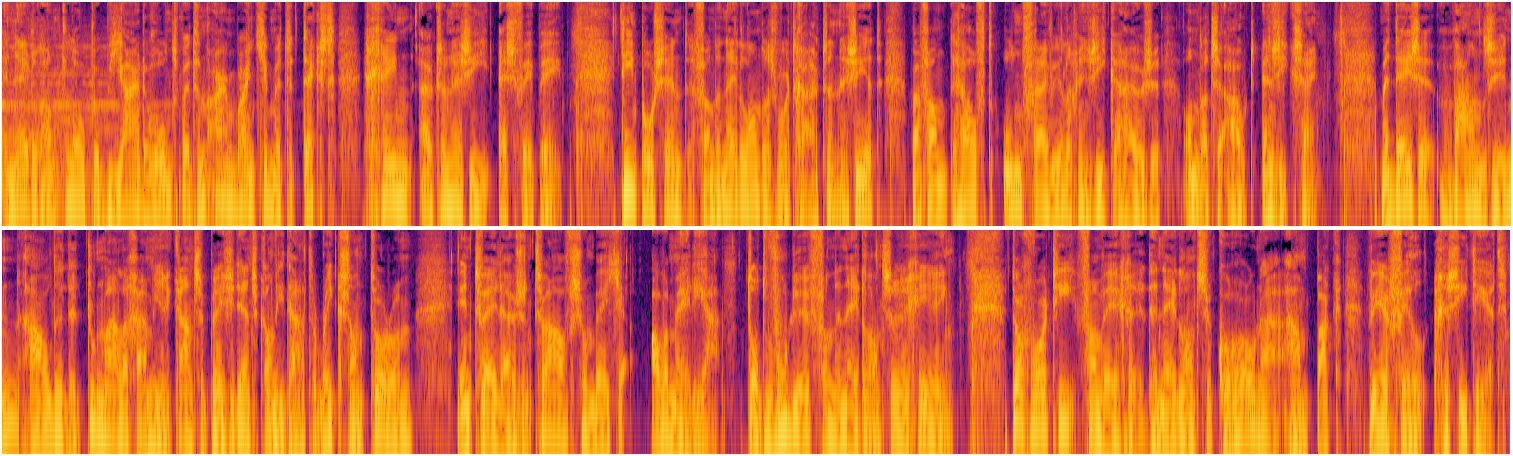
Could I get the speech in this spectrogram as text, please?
In Nederland lopen bejaarden rond met een armbandje met de tekst Geen euthanasie SVP. 10% van de Nederlanders wordt geëuthaniseerd, waarvan de helft onvrijwillig in ziekenhuizen omdat ze oud en ziek zijn. Met deze waanzin haalde de toenmalige Amerikaanse presidentskandidaat Rick Santorum in 2012 zo'n beetje alle media, tot woede van de Nederlandse regering. Toch wordt hij vanwege de Nederlandse corona-aanpak weer veel geciteerd.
